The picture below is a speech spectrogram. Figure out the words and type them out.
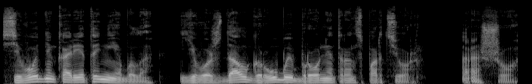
Сегодня кареты не было, его ждал грубый бронетранспортер. Хорошо.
